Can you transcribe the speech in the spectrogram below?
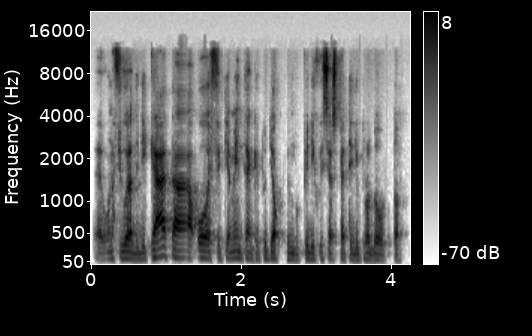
eh, una figura dedicata o effettivamente anche tu ti occupi un po' più di questi aspetti di prodotto?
